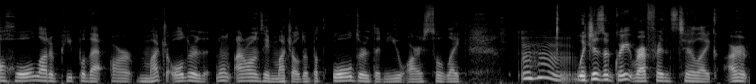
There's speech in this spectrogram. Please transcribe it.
a whole lot of people that are much older. Than, well, I don't want to say much older, but older than you are. So, like, Mm-hmm. which is a great reference to like our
